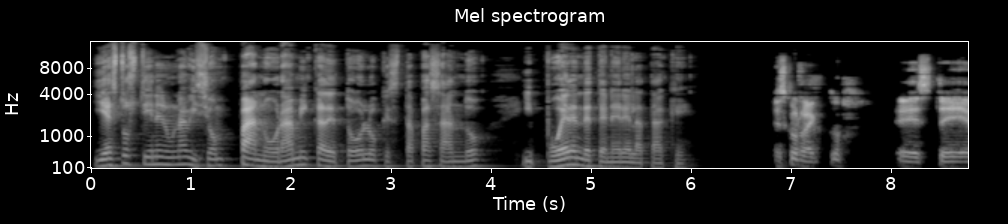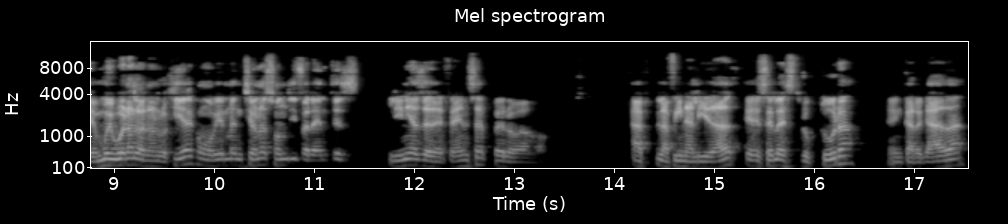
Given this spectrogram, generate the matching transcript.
Y estos tienen una visión panorámica de todo lo que está pasando y pueden detener el ataque. Es correcto. Este, muy buena la analogía, como bien mencionas, son diferentes líneas de defensa, pero la finalidad es la estructura encargada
